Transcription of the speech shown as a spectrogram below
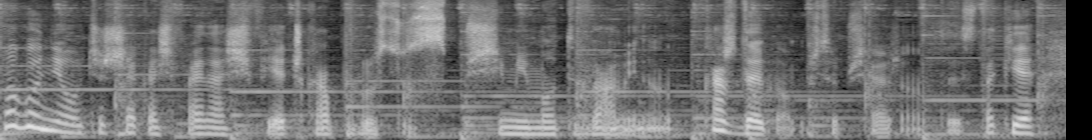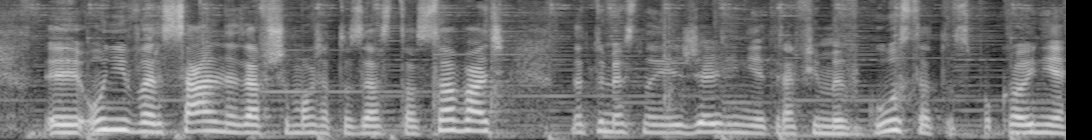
kogo nie ucieszy jakaś fajna świeczka po prostu z psimi motywami? No, każdego myślę, przyjaźń. No, to jest takie y, uniwersalne, zawsze można to zastosować. Natomiast no, jeżeli nie trafimy w gusta, to spokojnie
